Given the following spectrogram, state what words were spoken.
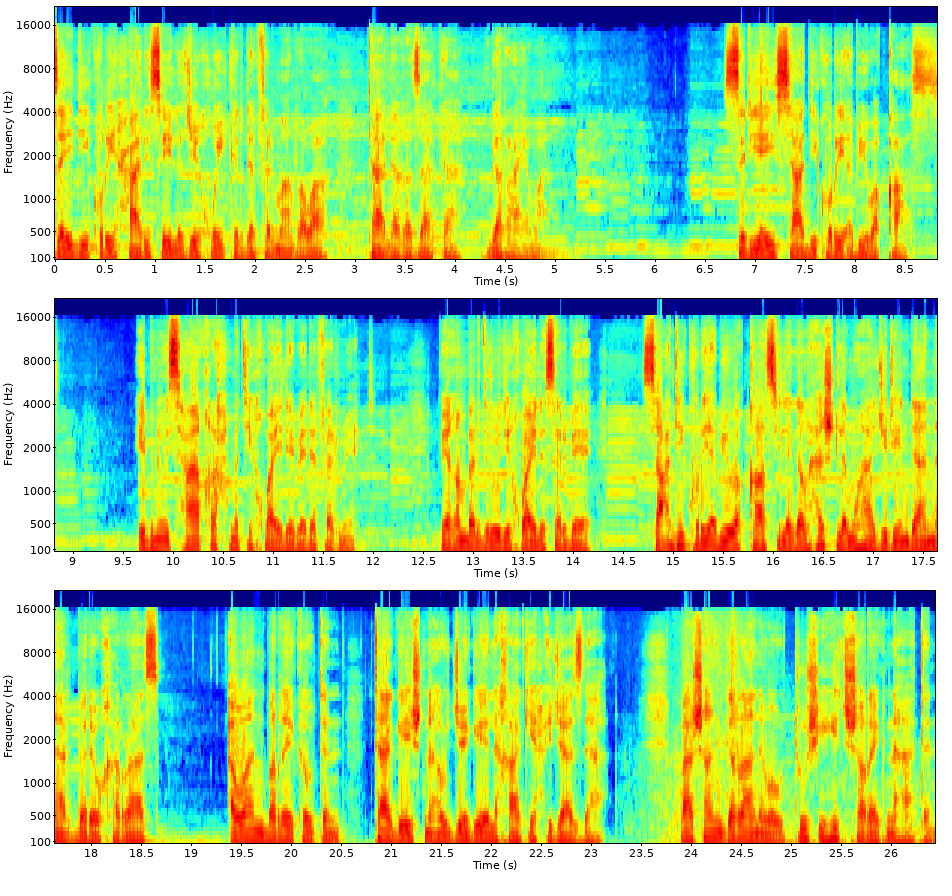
زەیدی کوڕی حاریسەی لە جێ خۆی کردە فەرمانڕەوا تا لە غەزاکە گەڕایەوە سریەی سەعدی کوڕی ئەبی وەقاس ئیبن و ئیسحاق ڕەحمەتی خوای لێبێ دەفەرموێت پێغەمبەر درودی خوای لەسەر بێ سەعدی کوڕی ئەبی وەقاسی لەگەڵ هەشت لە مهاجریندا نارد بەرەو خەڕاز ئەوان بەڕێکەوتن تا گەیشتنە ئەو جێگەیە لە خاکی حیجازدا پاشان گەڕانەوە و تووشی هیچ شەڕێک نەهاتن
